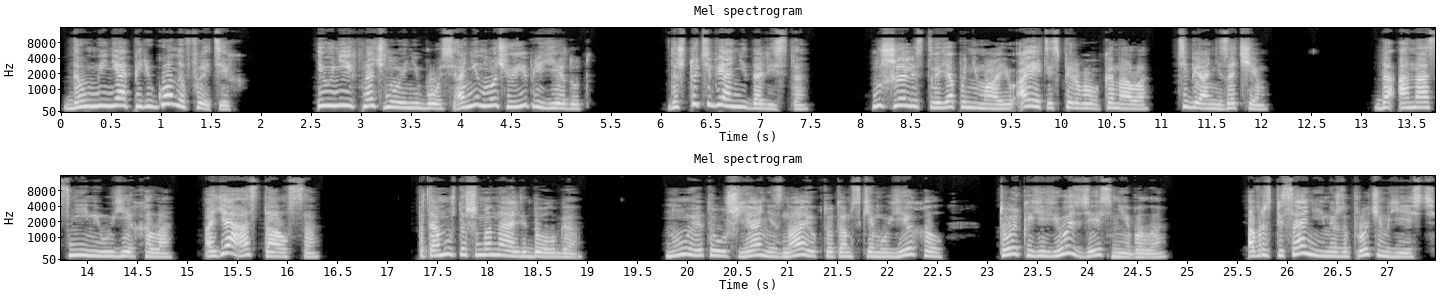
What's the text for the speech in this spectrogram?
Да у меня перегонов этих. И у них ночной, небось. Они ночью и приедут. Да что тебе они дались-то? Ну, Шелество я понимаю, а эти с Первого канала? Тебя они зачем? Да она с ними уехала, а я остался. Потому что шмонали долго. Ну, это уж я не знаю, кто там с кем уехал, только ее здесь не было. А в расписании, между прочим, есть.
